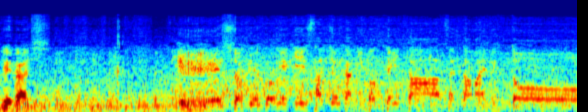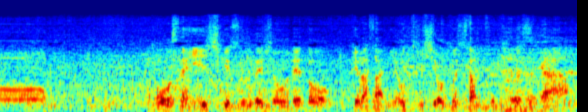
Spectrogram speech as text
上林えー、初球攻撃左中間に持っていたセンター前のヒット。当然意識するでしょうねと池田さんにお聞きしようとしたんですが。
